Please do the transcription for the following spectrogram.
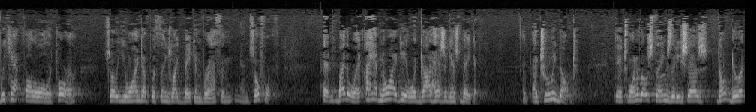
we can't follow all the Torah, so you wind up with things like bacon breath and, and so forth. And by the way, I have no idea what God has against bacon. I, I truly don't. It's one of those things that He says, don't do it,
